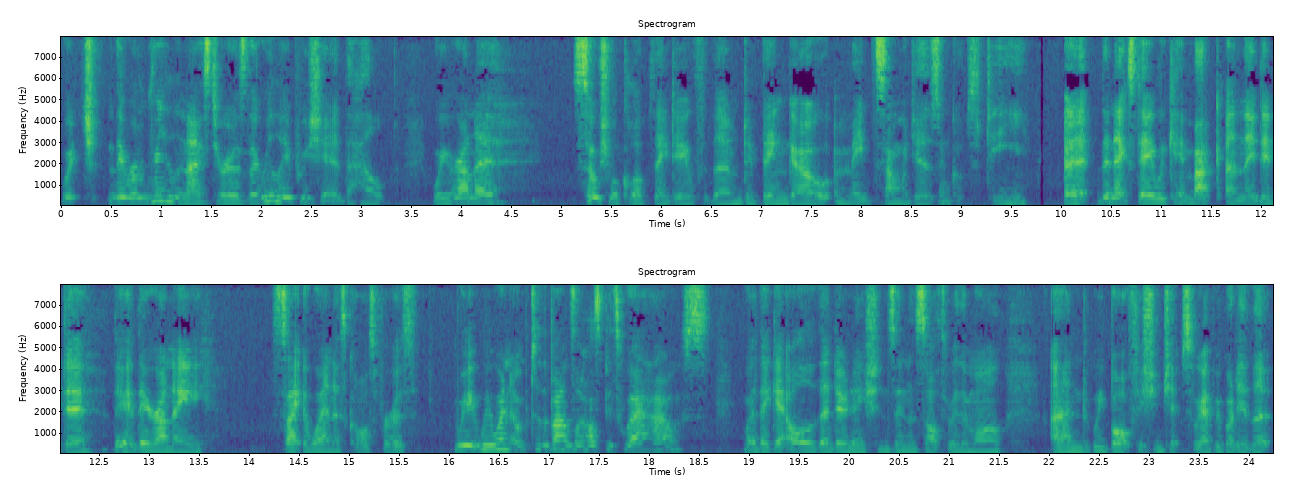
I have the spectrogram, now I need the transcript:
which they were really nice to us, they really appreciated the help. We ran a social club they do for them, did bingo and made sandwiches and cups of tea. Uh, the next day we came back and they did a, they, they ran a sight awareness course for us. We, we went up to the Barnsley Hospice warehouse where they get all of their donations in and sort through them all and we bought fish and chips for everybody that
